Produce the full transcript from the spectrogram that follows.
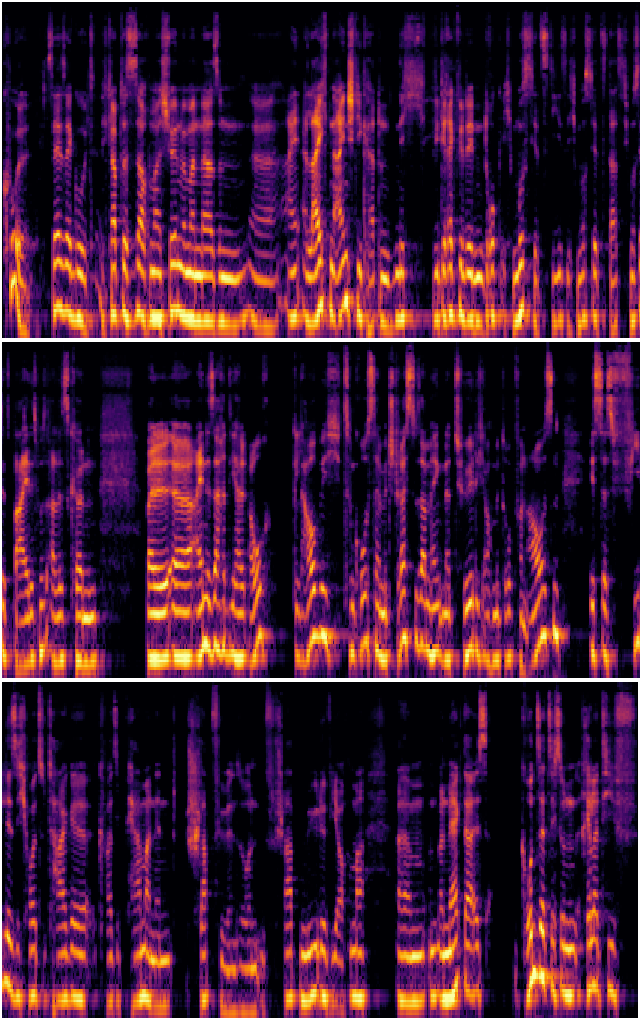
Cool, sehr, sehr gut. Ich glaube, das ist auch immer schön, wenn man da so einen, äh, ein, leichten Einstieg hat und nicht wie direkt wieder den Druck, ich muss jetzt dies, ich muss jetzt das, ich muss jetzt beides, ich muss alles können. Weil äh, eine Sache, die halt auch, glaube ich, zum Großteil mit Stress zusammenhängt, natürlich auch mit Druck von außen, ist, dass viele sich heutzutage quasi permanent schlapp fühlen, so und schlapp, müde, wie auch immer. Ähm, und man merkt, da ist grundsätzlich so ein relativ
